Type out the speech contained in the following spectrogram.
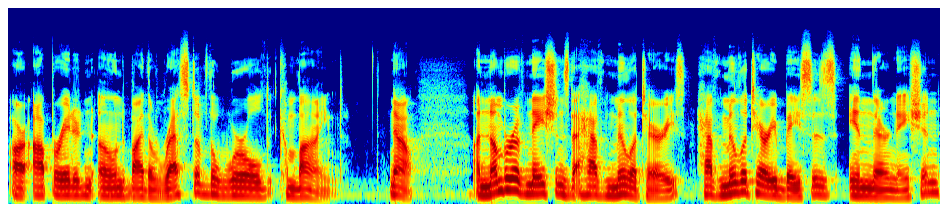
are operated and owned by the rest of the world combined. Now, a number of nations that have militaries have military bases in their nation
